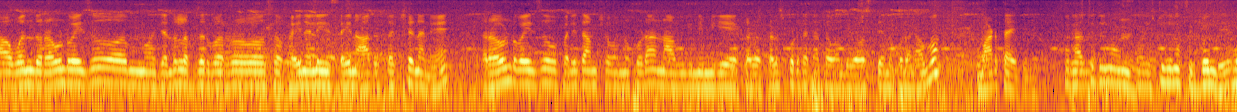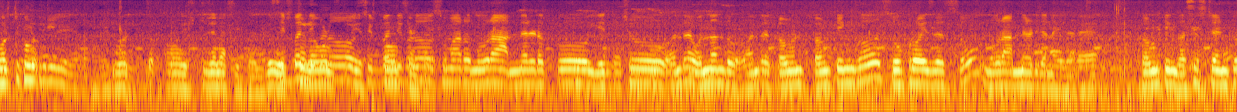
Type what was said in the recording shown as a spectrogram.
ಆ ಒಂದು ರೌಂಡ್ ವೈಸು ಜನರಲ್ ಅಬ್ಸರ್ವರು ಸೊ ಫೈನಲಿ ಸೈನ್ ಆದ ತಕ್ಷಣವೇ ರೌಂಡ್ ವೈಸು ಫಲಿತಾಂಶವನ್ನು ಕೂಡ ನಾವು ನಿಮಗೆ ಕಳ್ ಕಳಿಸ್ಕೊಡ್ತಕ್ಕಂಥ ಒಂದು ವ್ಯವಸ್ಥೆಯನ್ನು ಕೂಡ ನಾವು ಮಾಡ್ತಾ ಇದ್ದೀವಿ. ಎಷ್ಟು ಜನ ಎಷ್ಟು ಜನ ಸಿಬ್ಬಂದಿ? ಎಷ್ಟು ಜನ ಸಿಬ್ಬಂದಿ? ಸಿಬ್ಬಂದಿಗಳು ಸಿಬ್ಬಂದಿಗಳು ಸುಮಾರು ನೂರ ಹನ್ನೆರಡಕ್ಕೂ ಹೆಚ್ಚು ಅಂದರೆ ಒಂದೊಂದು ಅಂದರೆ ಕೌಂಟ್ ಕೌಂಟಿಂಗು ಸೂಪರ್ವೈಸರ್ಸು ನೂರ ಹನ್ನೆರಡು ಜನ ಇದ್ದಾರೆ. ಕೌಂಟಿಂಗ್ ಅಸಿಸ್ಟೆಂಟು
